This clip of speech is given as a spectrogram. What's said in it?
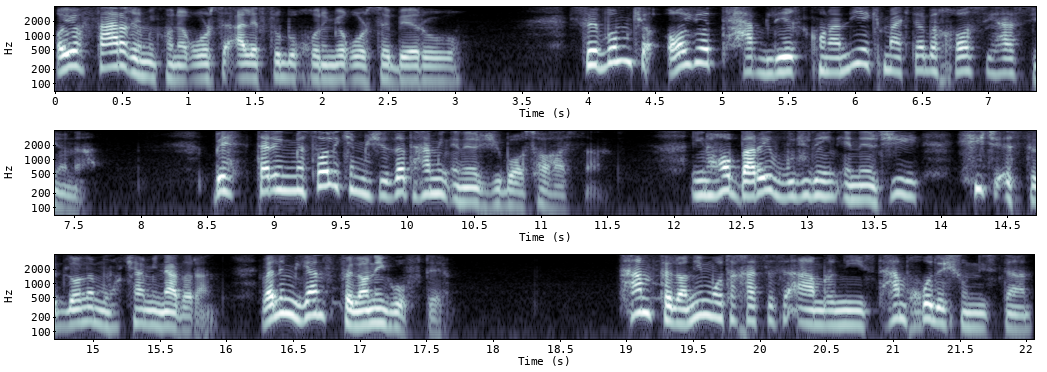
آیا فرقی می‌کنه قرص الف رو بخوریم یا قرص ب رو؟ سوم که آیا تبلیغ کننده یک مکتب خاصی هست یا نه؟ بهترین مثالی که میشه زد همین انرژی بازها هستند. اینها برای وجود این انرژی هیچ استدلال محکمی ندارند. ولی میگن فلانی گفته. هم فلانی متخصص امر نیست هم خودشون نیستن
